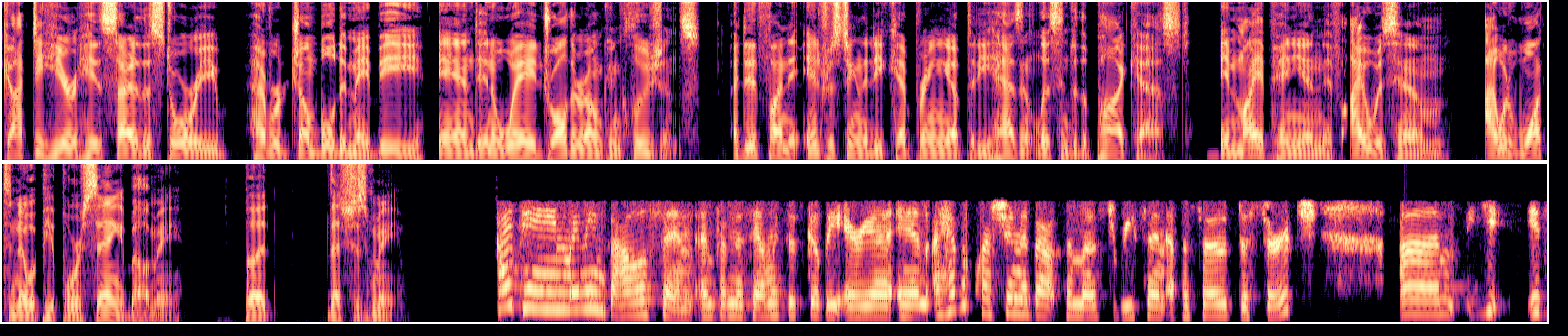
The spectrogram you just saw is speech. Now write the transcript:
got to hear his side of the story, however jumbled it may be, and in a way draw their own conclusions. I did find it interesting that he kept bringing up that he hasn't listened to the podcast. In my opinion, if I was him, I would want to know what people were saying about me. But that's just me. Hi, Payne. My name's Allison. I'm from the San Francisco Bay Area, and I have a question about the most recent episode, The Search. Um, it's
